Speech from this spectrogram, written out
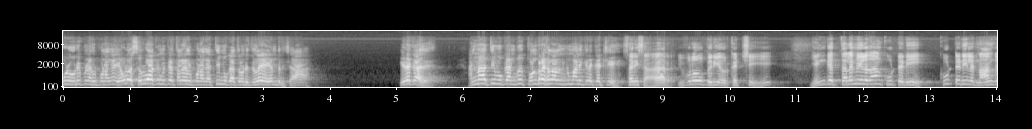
குழு உறுப்பினர்கள் போனாங்க? எவ்வளோ செல்வாக்கு மிக்க தலைவர்கள் போனாங்க? திமுக தன்னுடைய நிலையை இழந்துருச்சா இழக்காது. அண்ணா திமுக என்பது தொண்டர்களால் நிர்மாணிக்கிற கட்சி. சரி சார் இவ்வளவு பெரிய ஒரு கட்சி எங்க தலைமையில தான் கூட்டணி. கூட்டணியில நாங்க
